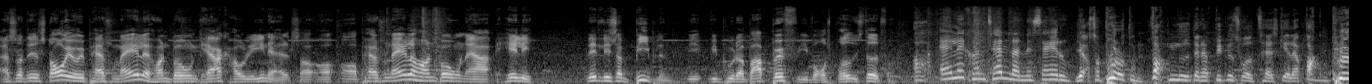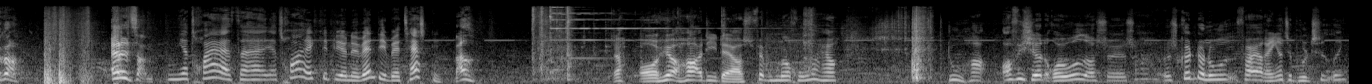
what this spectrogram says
altså det står jo i personalehåndbogen, kære Karoline altså, og, og personalehåndbogen er hellig. Lidt ligesom Bibelen. Vi, vi putter bare bøf i vores brød i stedet for. Og alle kontanterne, sagde du. Ja, så putter du fucking ned i den her Fitness World taske, eller jeg fucking plukker dig! Alle sammen! Men Jeg tror altså, jeg tror ikke, det bliver nødvendigt ved tasken. Hvad? Ja, og her har de deres 500 kroner her. Du har officielt røvet os, øh, så skynd dig nu ud, før jeg ringer til politiet, ikke?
